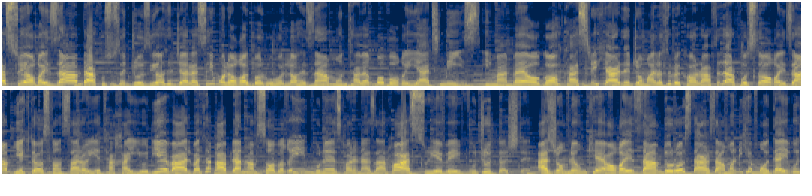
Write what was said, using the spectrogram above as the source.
از سوی آقای زم در خصوص جزئیات جلسه ملاقات با روح الله زم منطبق با واقعیت نیست. این منبع آگاه تصریح کرده جملات به کار رفته در پست آقای زم یک داستان سرایی تخیلیه و البته قبلا هم سابقه این گونه اظهار نظرها از سوی وی وجود داشته. از جمله اون که آقای زم درست در زمانی که مدعی بود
